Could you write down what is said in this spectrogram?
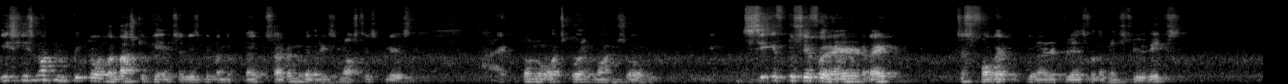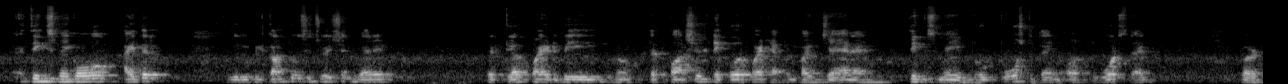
He's he's not been picked over the last two games, and he's been on the bench. So I don't know whether he's lost his place. I don't know what's going on. So safe to say for United, right? Just forget United players for the next few weeks. Things may go either. We'll, come to a situation wherein the club might be, you know, that partial takeover might happen by Jan and things may improve post then or towards that. But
